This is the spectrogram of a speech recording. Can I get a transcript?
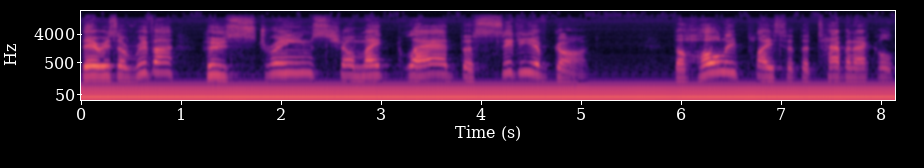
There is a river whose streams shall make glad the city of God, the holy place of the tabernacle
